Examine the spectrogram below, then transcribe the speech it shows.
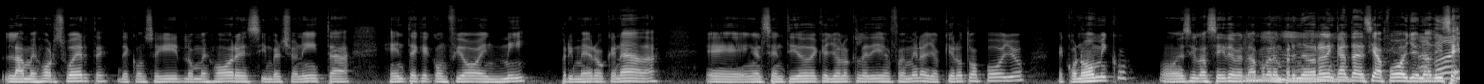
la mejor suerte de conseguir los mejores inversionistas, gente que confió en mí primero que nada, eh, en el sentido de que yo lo que le dije fue, mira, yo quiero tu apoyo económico, Vamos a decirlo así, de verdad, porque al emprendedor le encanta decir apoyo y no dice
